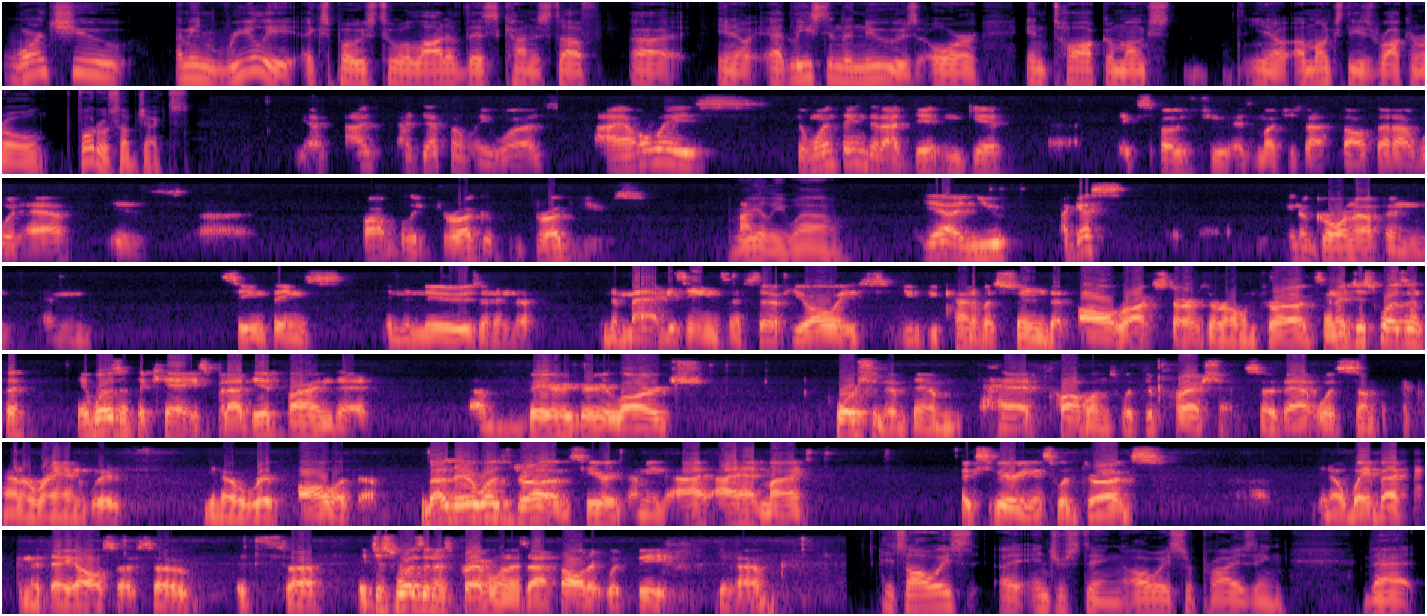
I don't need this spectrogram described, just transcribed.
weren't you? I mean, really exposed to a lot of this kind of stuff. Uh, you know, at least in the news or in talk amongst you know amongst these rock and roll photo subjects. Yeah, I, I definitely was. I always the one thing that I didn't get uh, exposed to as much as I thought that I would have is uh, probably drug drug use. Really? I, wow. Yeah, and you, I guess you know, growing up and and seeing things in the news and in the in the magazines and stuff, you always you, you kind of assume that all rock stars are on drugs, and it just wasn't the it wasn't the case. But I did find that a very very large portion of them had problems with depression, so that was something that kind of ran with you know with all of them. But there was drugs here. I mean, I, I had my experience with drugs you know, way back in the day also. So it's uh, it just wasn't as prevalent as I thought it would be. You know, it's always uh, interesting, always surprising that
